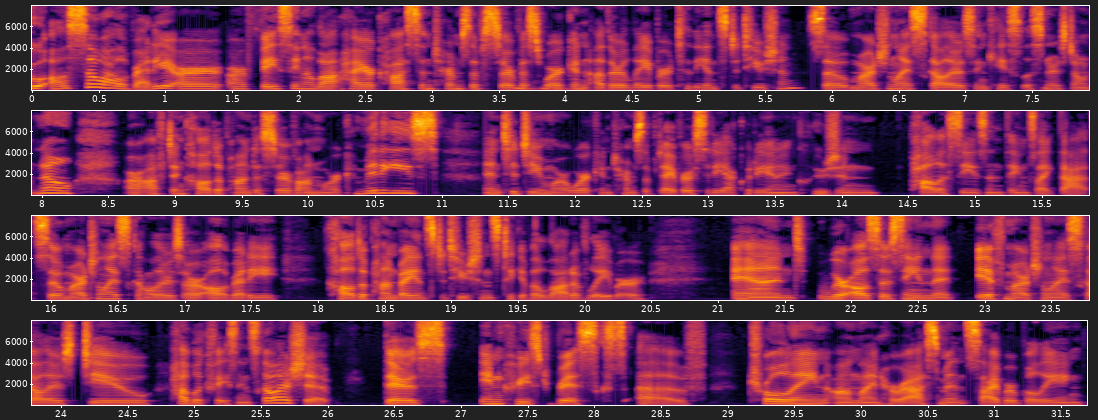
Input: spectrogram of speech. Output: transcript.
who also already are are facing a lot higher costs in terms of service mm-hmm. work and other labor to the institution. So marginalized scholars, in case listeners don't know, are often called upon to serve on more committees and to do more work in terms of diversity, equity, and inclusion policies and things like that. So marginalized scholars are already called upon by institutions to give a lot of labor. And we're also seeing that if marginalized scholars do public facing scholarship, there's increased risks of trolling, online harassment, cyberbullying.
